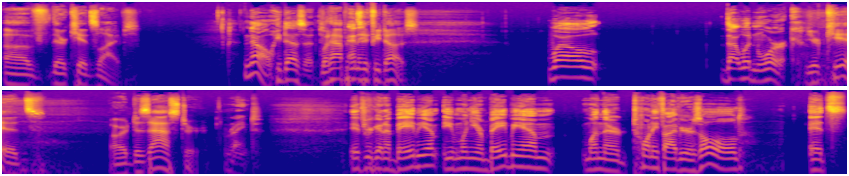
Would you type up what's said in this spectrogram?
of their kids' lives? No, he doesn't. What happens if he does? Well, that wouldn't work. Your kids are a disaster. Right. If you're going to baby them, even when you're baby them when they're 25 years old, it's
